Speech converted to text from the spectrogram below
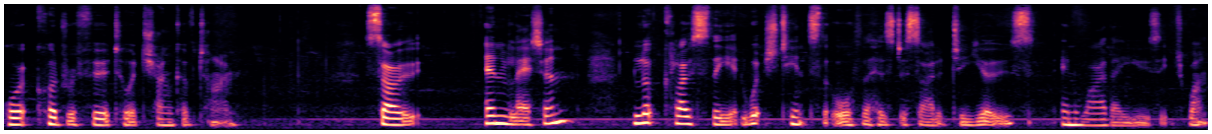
or it could refer to a chunk of time. So, in Latin, look closely at which tense the author has decided to use and why they use each one.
